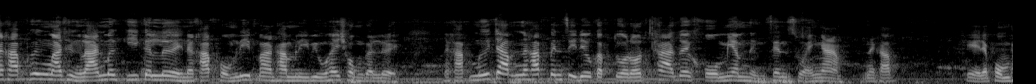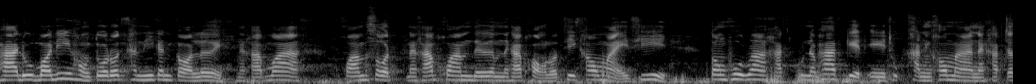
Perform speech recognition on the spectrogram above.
นะครับเพิ่งมาถึงร้านเมื่อกี้กันเลยนะครับ ผมรีบมาทำรีวิวให้ชมกันเลยนะครับมือจับนะครับเป็นสีเดียวกับตัวรถคาดด้วยโครเมียมหนึ่งเส้นสวยงามนะครับโอเคเดี๋ยวผมพาดูบอดี้ของตัวรถคันนี้กันก่อนเลยนะครับว่า ความสดนะครับ ความเดิมนะครับของรถที่เข้าใหม่ที่ต้องพูดว่าคัดคุณภาพเกรด A ทุกคันเข้ามานะครับ จะ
